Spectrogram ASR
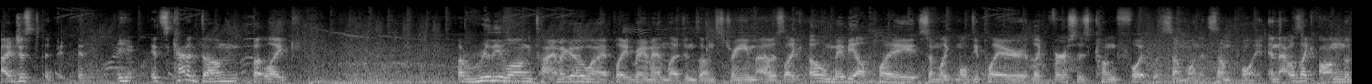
I just, it, it- it's kind of dumb, but like, a really long time ago when I played Rayman Legends on stream, I was like, oh, maybe I'll play some like multiplayer, like versus Kung Foot with someone at some point, and that was like on the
